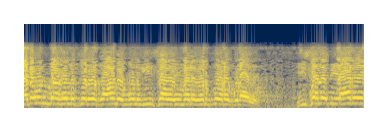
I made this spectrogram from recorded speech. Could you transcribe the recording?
கடவுள் மகன் சொல்றதுக்காக உங்களுக்கு ஈசா நபி மேல வெறுப்பு வரக்கூடாது. ஈசா நபி யாரு?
